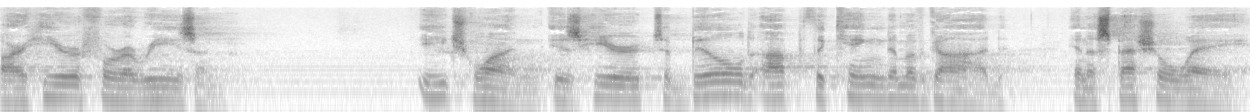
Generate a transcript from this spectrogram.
are here for a reason. Each one is here to build up the kingdom of God in a special way.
